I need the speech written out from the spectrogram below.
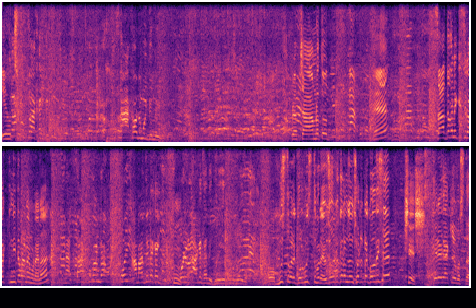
এই হচ্ছে চা খাইতে চা খাওয়ানোর মধ্যে নেই। আপনার চা আমরা তো হ্যাঁ? চার দোকানে কিছু রাখতে নিতে পারে না মনে হয় না? না চার দোকানটা ওই আমার যেটা খাইছি ওই আগে থাকে ঘুরে ও বুঝতে পারে গোল বুঝতে পারে। ওই যে করলাম যখন ছোট একটা গোল দিছে শেষ। এর একই অবস্থা।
